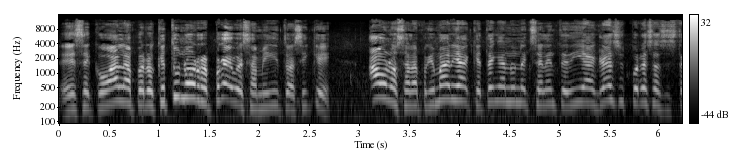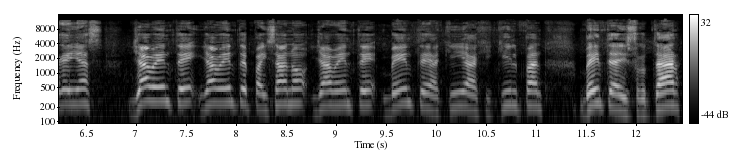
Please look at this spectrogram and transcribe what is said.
ese koala, pero que tú no repruebes, amiguito. Así que vámonos a la primaria, que tengan un excelente día. Gracias por esas estrellas. Ya vente, ya vente, paisano, ya vente, vente aquí a Jiquilpan, vente a disfrutar.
